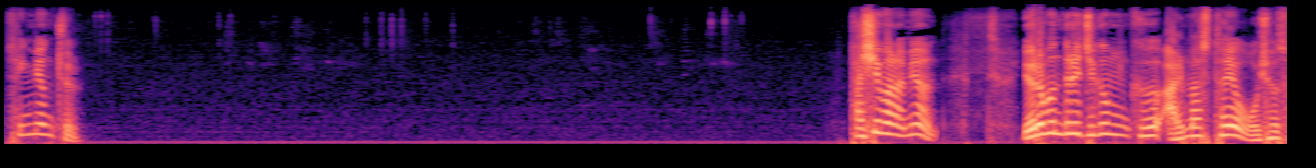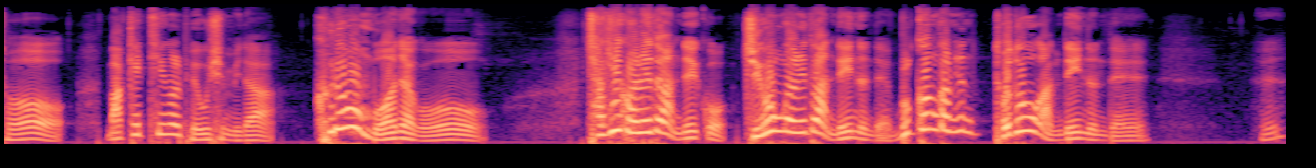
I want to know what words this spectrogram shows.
생명줄. 다시 말하면 여러분들이 지금 그 알마스터에 오셔서 마케팅을 배우십니다. 그러면 뭐 하냐고. 자기 관리도 안 돼 있고 직원 관리도 안 돼 있는데 물건 관리는 더더욱 안 돼 있는데. 에?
